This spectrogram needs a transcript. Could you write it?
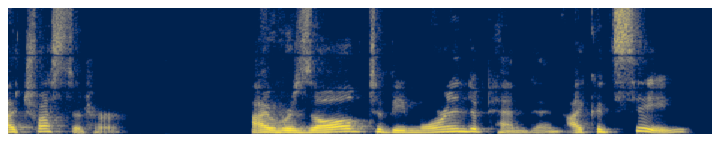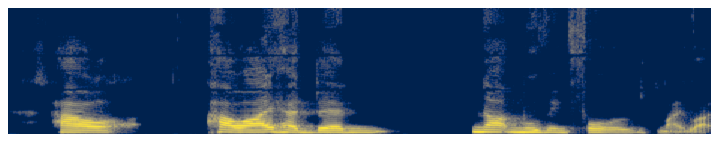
I trusted her. I resolved to be more independent. I could see how how I had been not moving forward with my life.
